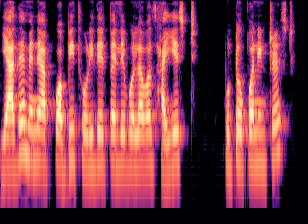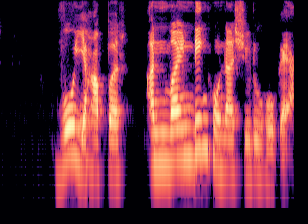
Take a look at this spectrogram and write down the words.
याद है मैंने आपको अभी थोड़ी देर पहले बोला was highest put open interest? वो यहाँ पर अनवाइंडिंग होना शुरू हो गया।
